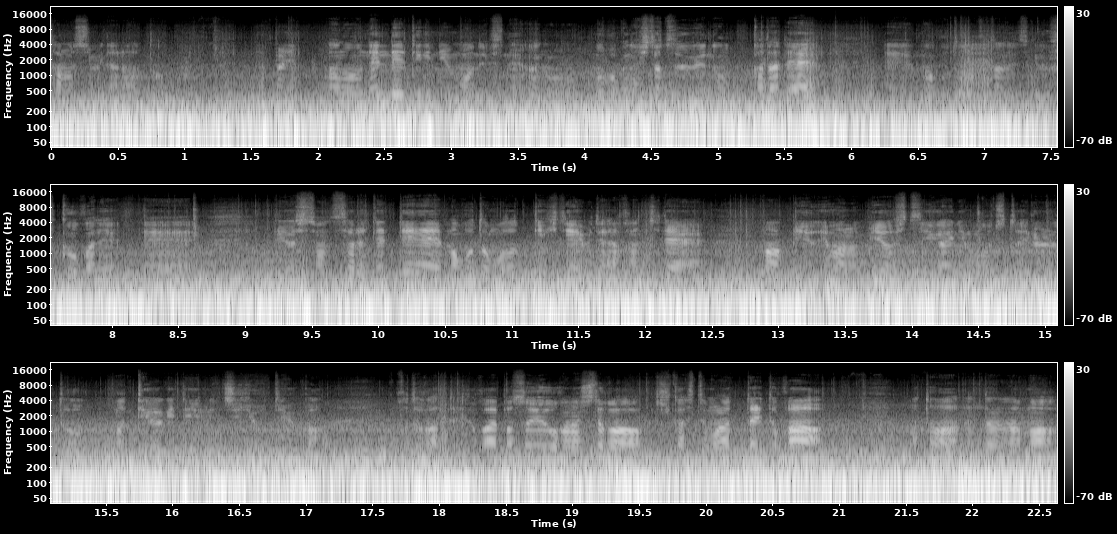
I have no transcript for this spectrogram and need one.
楽しみだなとやっぱりあの年齢的にもですねあのの一つ上の方で、えー、まあ、後藤の方なんですけど福岡で、えー、美容師さんされてて、まあ、後藤戻ってきてみたいな感じで、まあ、今の美容室以外にもちょっといろいろと、まあ、手がけている事業というかことがあったりとかやっぱそういうお話とか聞かせてもらったりとかあとは何だろうなま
